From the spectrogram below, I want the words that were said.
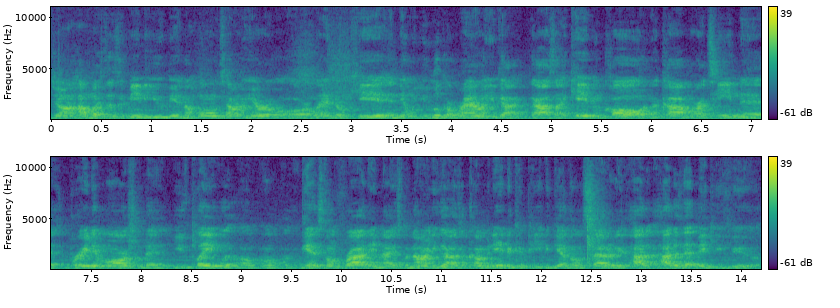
John, how much does it mean to you being a hometown hero or Orlando kid? And then when you look around, you got guys like Kaven Call, Nakai Martinez, Braden Marshall that you played with on, on, against on Friday nights, but now you guys are coming in to compete together on Saturdays. How, how does that make you feel?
